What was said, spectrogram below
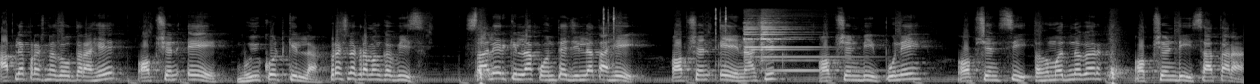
आपल्या प्रश्नाचं उत्तर आहे ऑप्शन ए भुईकोट किल्ला. प्रश्न क्रमांक वीस सालेर किल्ला कोणत्या जिल्ह्यात आहे? Option A Nashik option B Pune option C Ahmednagar. Option D Satara.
